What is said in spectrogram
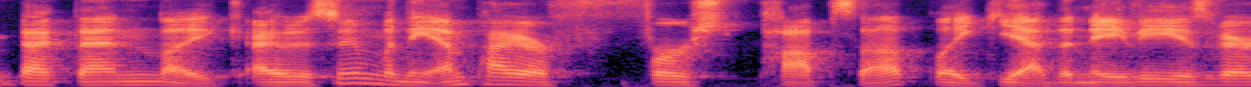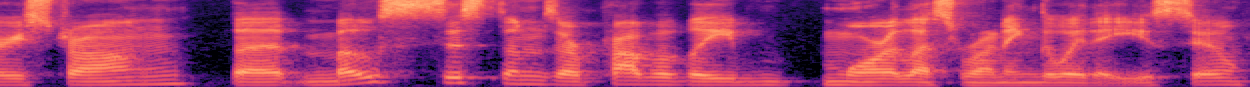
back then? Like I would assume when the empire first pops up, like yeah, the navy is very strong, but most systems are probably more or less running the way they used to.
